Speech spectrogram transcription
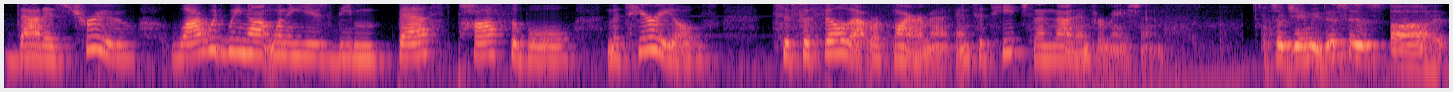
that is true why would we not want to use the best possible materials to fulfill that requirement and to teach them that information So, Jamie, this is uh,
